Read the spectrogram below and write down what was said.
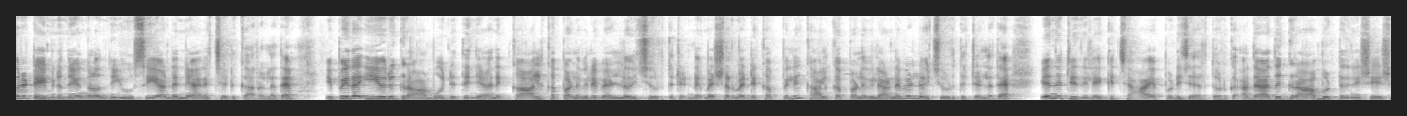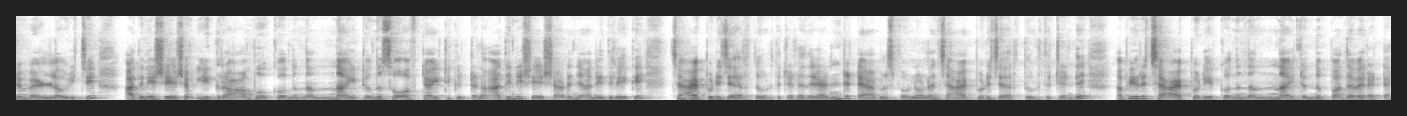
ഒരു ടൈമിലൊന്നും ഞങ്ങളൊന്നും യൂസ് ചെയ്യാണ്ട് തന്നെ അരച്ചെടുക്കാറുള്ളത്. ഇപ്പോൾ ഇത് ഈ ഒരു ഗ്രാമ്പൂന്റെ ഞാൻ കാൽ കപ്പ് അളവിൽ വെള്ളം ഒഴിച്ചു കൊടുത്തിട്ടുണ്ട്. മെഷർമെന്റ് കപ്പിൽ കാൽ കപ്പ് അളവിലാണ് വെള്ളം ഒഴിച്ചു കൊടുത്തിട്ടുള്ളത്. എന്നിട്ട് ഇതിലേക്ക് ചായപ്പൊടി ചേർത്ത് കൊടുക്കുക. അതായത് ഗ്രാമ്പ് ഇട്ടതിന് ശേഷം വെള്ളം ഒഴിച്ച് അതിനുശേഷം ഈ ഗ്രാമ്പു ഒക്കെ ഒന്ന് നന്നായിട്ടൊന്ന് സോഫ്റ്റ് ആയിട്ട് കിട്ടണം. അതിന് ശേഷമാണ് ഞാൻ ഇതിലേക്ക് ചായപ്പൊടി ചേർത്ത് കൊടുത്തിട്ടുള്ളത്. രണ്ട് ടേബിൾ സ്പൂണോളം ചായപ്പൊടി ചേർത്ത് കൊടുത്തിട്ടുണ്ട്. അപ്പോൾ ഈ ഒരു ചായപ്പൊടിയൊക്കെ ഒന്ന് നന്നായിട്ടൊന്ന് പത വരട്ടെ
